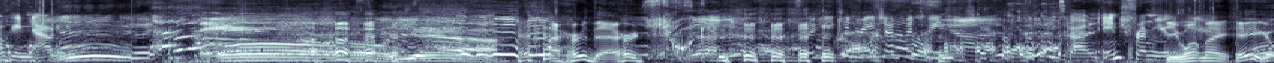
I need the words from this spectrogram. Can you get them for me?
okay, now. Oh yeah. I heard that. I heard. So he can reach up between. It's about an inch from your. Do you want my? There you go.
